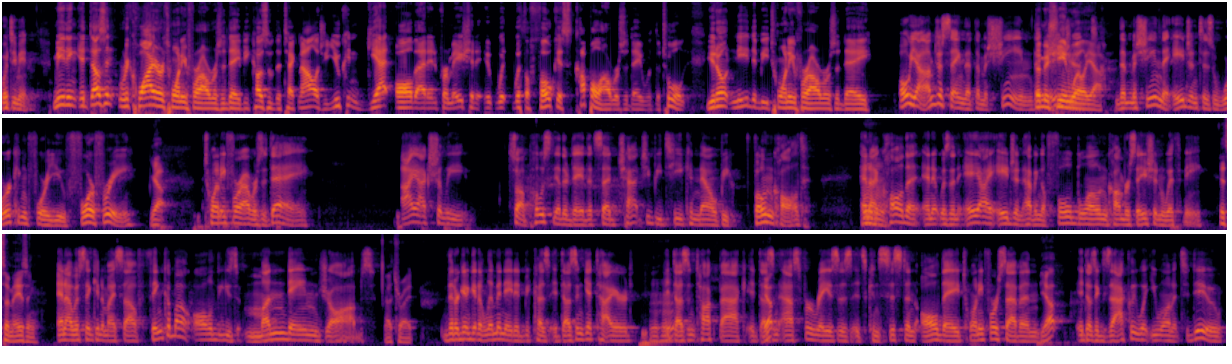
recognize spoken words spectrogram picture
What do you mean? Meaning it doesn't require 24 hours a day because of the technology. You can get all that information with, with a focused couple hours a day with the tool. You don't need to be 24 hours a day. Oh yeah, I'm just saying that the machine, The machine will, yeah, The machine, the agent is working for you for free, Yeah. 24 hours a day. I actually saw a post the other day that said ChatGPT can now be phone called, and I Mhm. called it, and it was an AI agent having a full blown conversation with me. It's amazing. And I was thinking to myself, think about all these mundane jobs That's right. That are going to get eliminated because it doesn't get tired. Mhm. It doesn't talk back. It doesn't ask for raises. It's consistent all day, 24 7. Yep. It does exactly what you want it to do.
